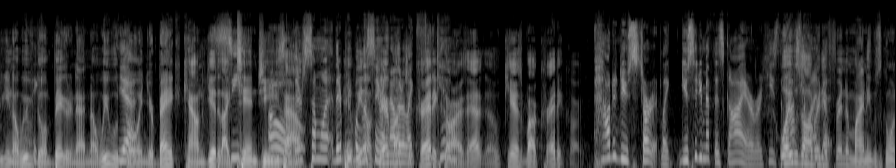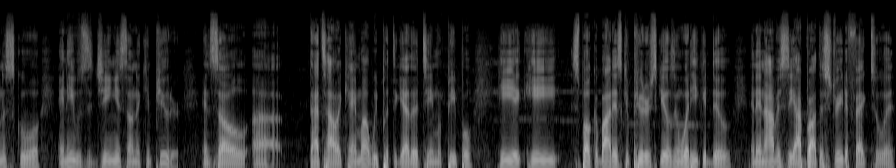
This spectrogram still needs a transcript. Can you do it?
You know, we were Like- doing bigger than that. No, we would Yeah. go in your bank account and get like See- ten G's oh, out. there's someone. There are people don't listening care right now. about They're like, credit cards. Who cares about credit cards? How did you start? Like you said, you met this guy, or he's the Well, he was already a friend of mine. He was going to school, and he was a genius on the computer. And so uh, that's how it came up. We put together a team of people. He he spoke about his computer skills and what he could do, and then obviously I brought the street effect to it,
